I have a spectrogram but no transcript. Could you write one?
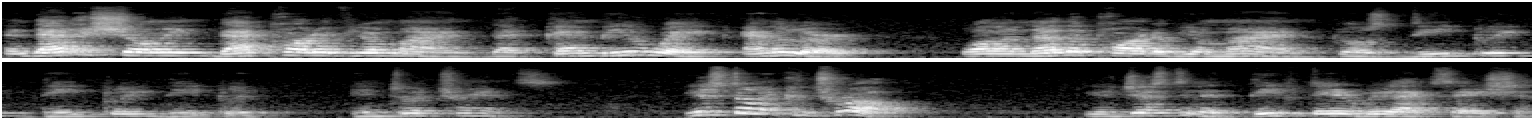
And that is showing that part of your mind that can be awake and alert while another part of your mind goes deeply, deeply, deeply into a trance. You're still in control. You're just in a deep state of relaxation.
